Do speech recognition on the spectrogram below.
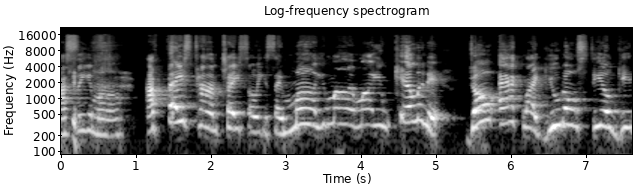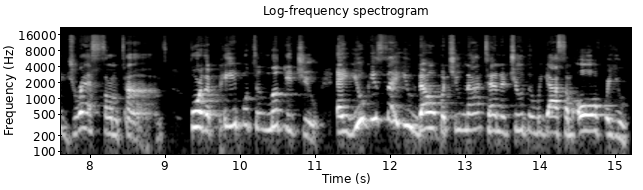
I see you, mom. I FaceTime Chase so he can say, Mom, you mom, mom, you killing it. Don't act like you don't still get dressed sometimes for the people to look at you. And you can say you don't, but you're not telling the truth, and we got some oil for you.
